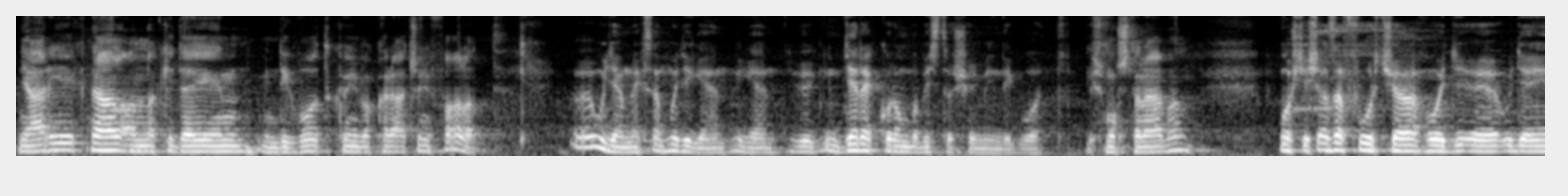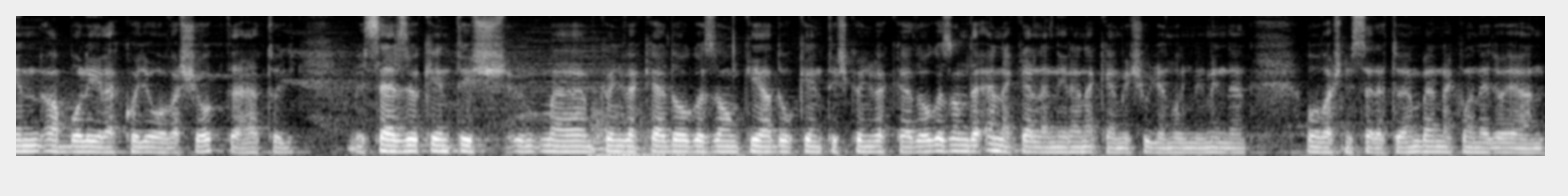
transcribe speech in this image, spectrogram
Nyáriéknál annak idején mindig volt könyv a karácsonyfa alatt? Úgy emlékszem, hogy igen, igen. Gyerekkoromban biztos, hogy mindig volt. És mostanában? Most is az a furcsa, hogy ugye én abból élek, hogy olvasok, tehát hogy szerzőként is könyvekkel dolgozom, kiadóként is könyvekkel dolgozom, de ennek ellenére nekem is ugyanúgy, mint minden olvasni szerető embernek van egy olyan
